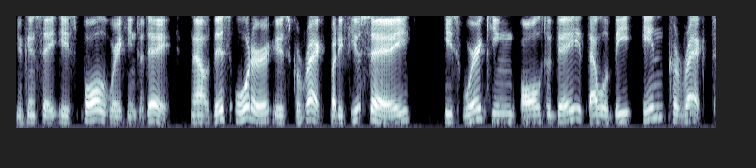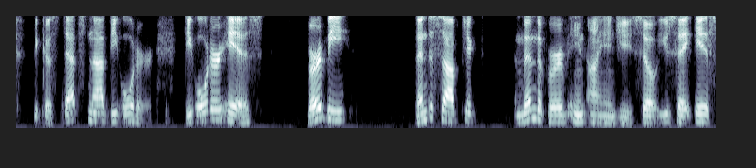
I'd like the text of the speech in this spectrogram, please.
You can say, is Paul working today? Now, this order is correct, but if you say, is working Paul today, that will be incorrect because that's not the order. The order is verb be, then the subject, and then the verb in ing. So you say, is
